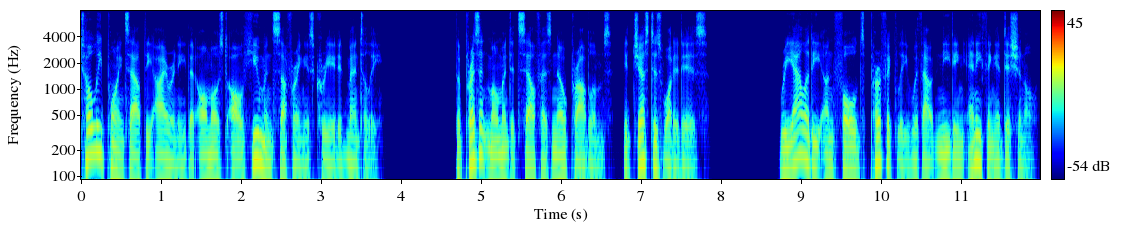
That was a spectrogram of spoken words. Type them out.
Tolle points out the irony that almost all human suffering is created mentally. The present moment itself has no problems, it just is what it is. Reality unfolds perfectly without needing anything additional.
